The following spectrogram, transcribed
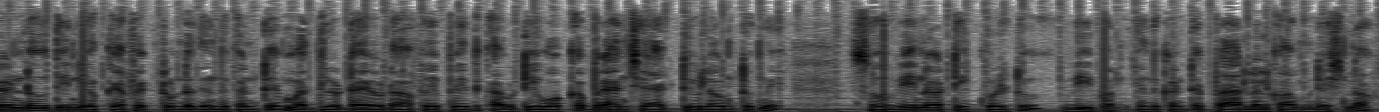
రెండో దీని యొక్క ఎఫెక్ట్ ఉండదు. ఎందుకంటే మధ్యలో డయోడ్ ఆఫ్ అయిపోయింది కాబట్టి ఈ ఒక్క బ్రాంచ్ యాక్టివ్లో ఉంటుంది. So V naught equal to V one ఎందుకంటే parallel combination of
